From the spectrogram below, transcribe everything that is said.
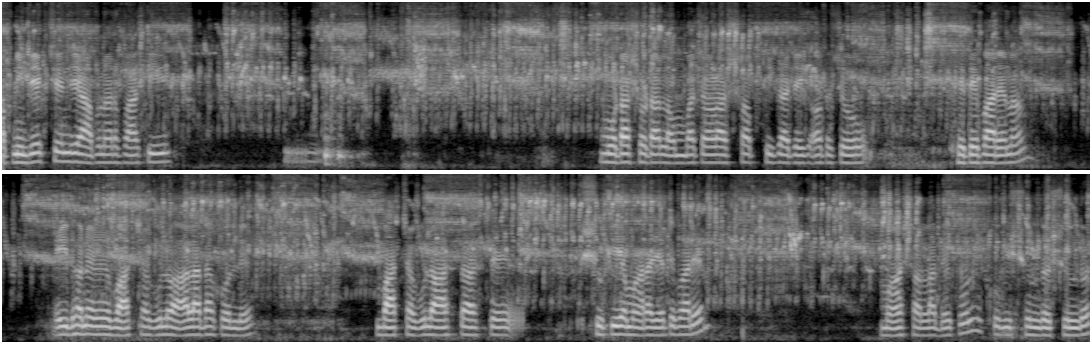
আপনি দেখছেন যে আপনার পাখি মোটা সোটা, লম্বা চড়া সব ঠিক আছে, অথচ খেতে পারে না। এই ধরনের বাচ্চাগুলো আলাদা করলে বাচ্চাগুলো আস্তে আস্তে শুকিয়ে মারা যেতে পারে। মাশাল্লাহ দেখুন, খুবই সুন্দর সুন্দর।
